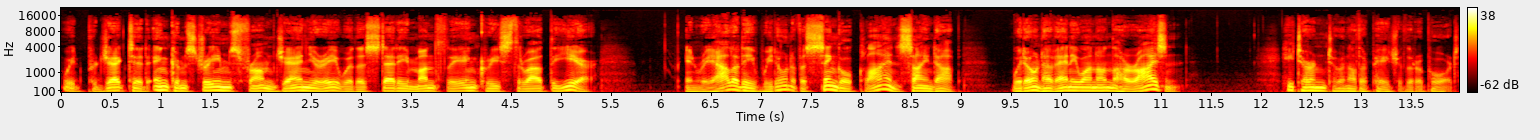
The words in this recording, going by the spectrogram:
we'd projected income streams from January with a steady monthly increase throughout the year. In reality, we don't have a single client signed up. We don't have anyone on the horizon. He turned to another page of the report.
